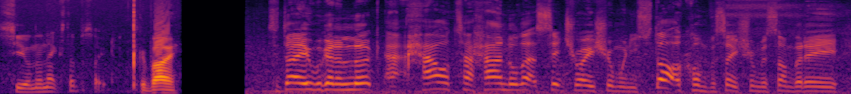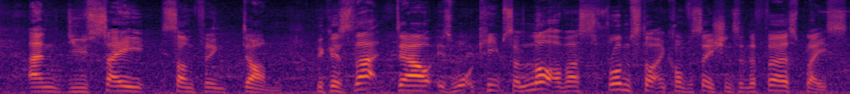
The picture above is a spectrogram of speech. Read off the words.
See you on the next episode. Goodbye. Today we're going to look at how to handle that situation when you start a conversation with somebody and you say something dumb. Because that doubt is what keeps a lot of us from starting conversations in the first place.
